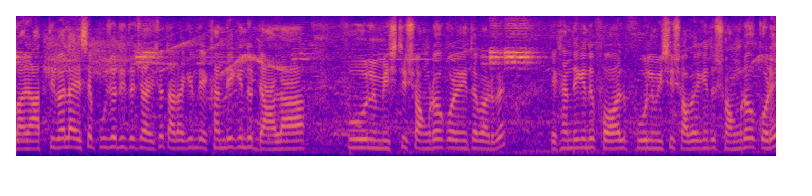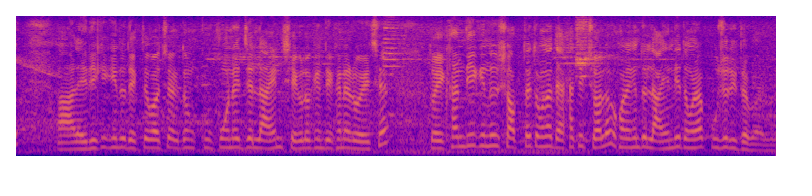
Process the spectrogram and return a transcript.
বা রাত্রিবেলা এসে পুজো দিতে চাইছে, তারা কিন্তু এখান দিয়ে কিন্তু ডালা, ফুল, মিষ্টি সংগ্রহ করে নিতে পারবে। এখান থেকে কিন্তু ফল, ফুল মিষ্টি সবাই কিন্তু সংগ্রহ করে। আর এদিকে কিন্তু দেখতে পাচ্ছ একদম কুপনের যে লাইন, সেগুলো কিন্তু এখানে রয়েছে। তো এখান দিয়ে কিন্তু সপ্তাহে তোমরা দেখাচ্ছি, চলো ওখানে কিন্তু লাইন দিয়ে তোমরা পুজো দিতে পারবে।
